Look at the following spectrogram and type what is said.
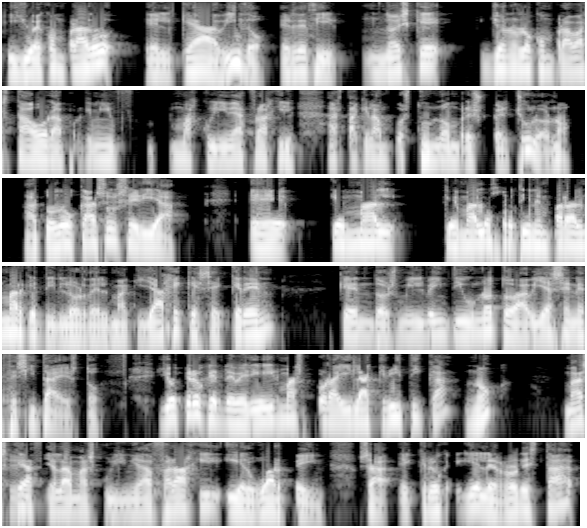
Y yo he comprado el que ha habido. Es decir, no es que yo no lo compraba hasta ahora porque mi masculinidad es frágil hasta que le han puesto un nombre súper chulo, no. A todo caso sería, eh, qué mal, qué mal ojo tienen para el marketing los del maquillaje que se creen que en 2021 todavía se necesita esto. Yo creo que debería ir más por ahí la crítica, ¿no? Más que hacia la masculinidad frágil y el war pain. O sea, eh, creo que aquí el error está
